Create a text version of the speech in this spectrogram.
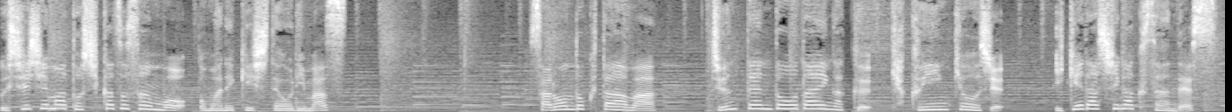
牛島俊和さんをお招きしております。サロンドクターは順天堂大学客員教授池田志学さんです。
